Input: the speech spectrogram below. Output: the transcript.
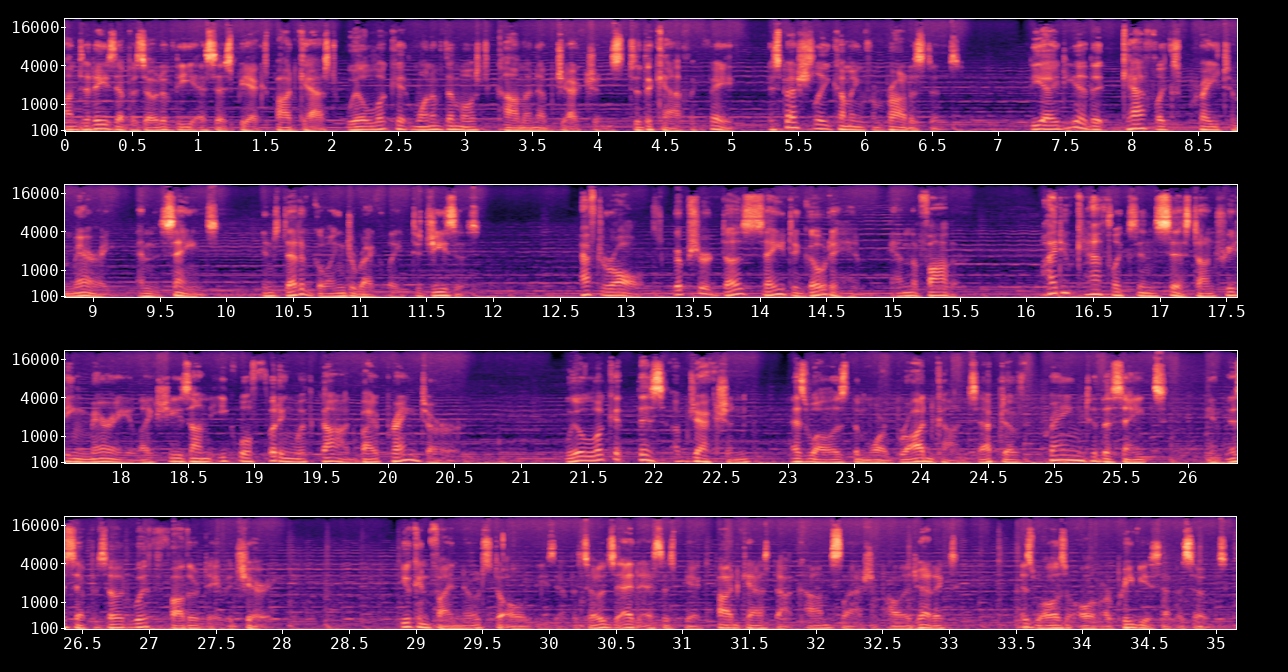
On today's episode of the SSPX podcast, we'll look at one of the most common objections to the Catholic faith, especially coming from Protestants the idea that Catholics pray to Mary and the saints instead of going directly to Jesus. After all, Scripture does say to go to Him and the Father. Why do Catholics insist on treating Mary like she's on equal footing with God by praying to her? We'll look at this objection, as well as the more broad concept of praying to the saints, in this episode with Father David Sherry. You can find notes to all of these episodes at sspxpodcast.com slash apologetics, as well as all of our previous episodes.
